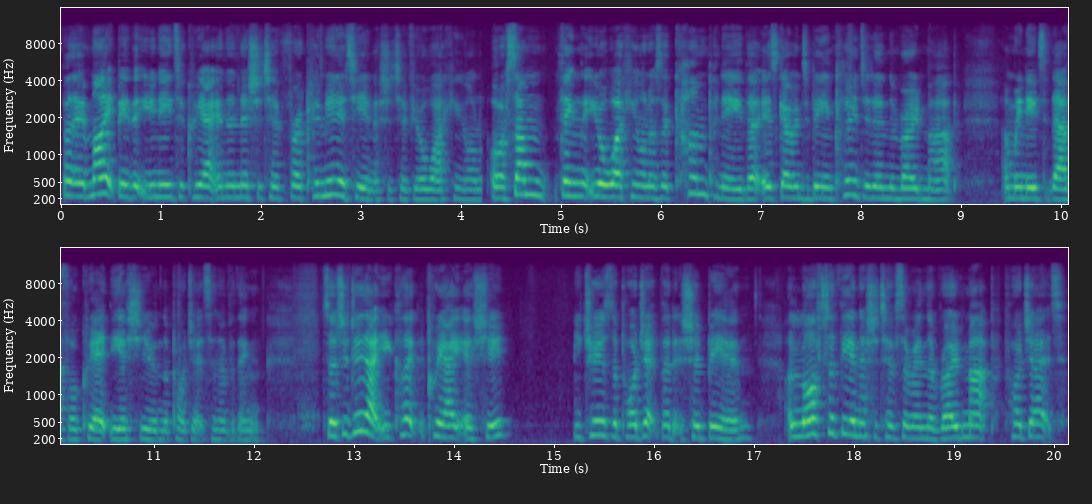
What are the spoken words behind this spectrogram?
but it might be that you need to create an initiative for a community initiative you're working on, or something that you're working on as a company that is going to be included in the roadmap, and we need to therefore create the issue and the projects and everything. So to do that, you click create issue, you choose the project that it should be in. A lot of the initiatives are in the roadmap project,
